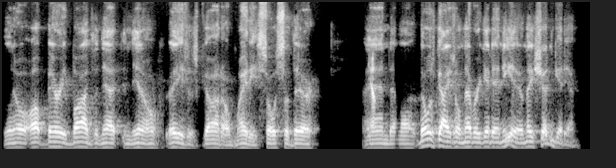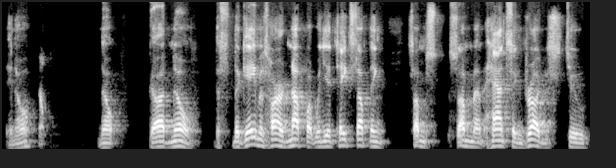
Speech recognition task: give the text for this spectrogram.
you know, all Barry Bonds and that, and you know, Jesus God Almighty, Sosa there, and uh, those guys will never get in either, and they shouldn't get in. You know, no, no, God no. The, the game is hard enough, but when you take something, some some enhancing drugs to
